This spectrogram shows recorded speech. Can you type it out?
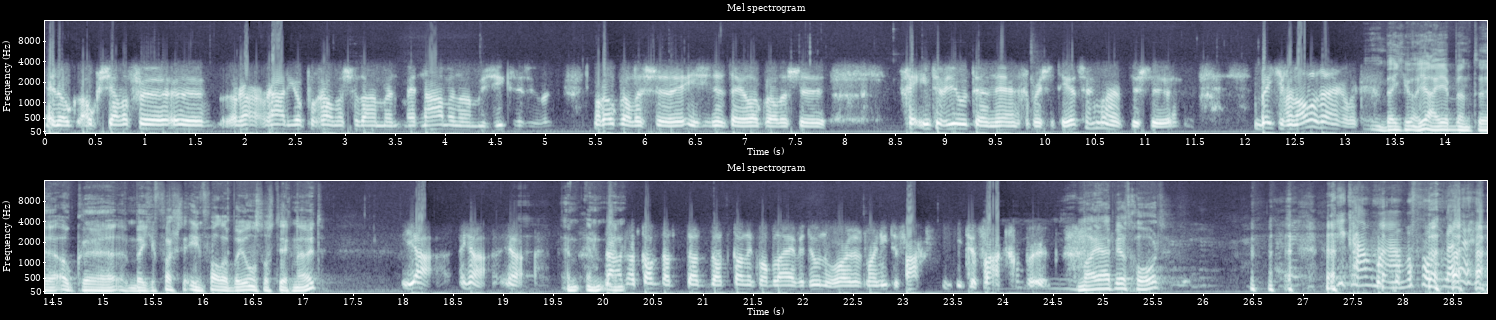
en ook, ook zelf ra radioprogramma's gedaan, met, met name naar muziek natuurlijk. Maar ook wel eens incidenteel ook wel eens geïnterviewd en, en, gepresenteerd, zeg maar. Dus een beetje van alles eigenlijk. Een beetje, ja, je bent ook een beetje vaste invaller bij ons als techneut. Ja, ja, ja. En, en, nou, dat kan, dat, dat, dat kan ik wel blijven doen hoor. Dat is maar niet te vaak, niet te vaak gebeurt. Maar heb je dat gehoord? Ik hou me aan bijvoorbeeld.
